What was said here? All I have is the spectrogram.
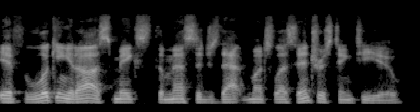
if looking at us makes the message that much less interesting to you,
